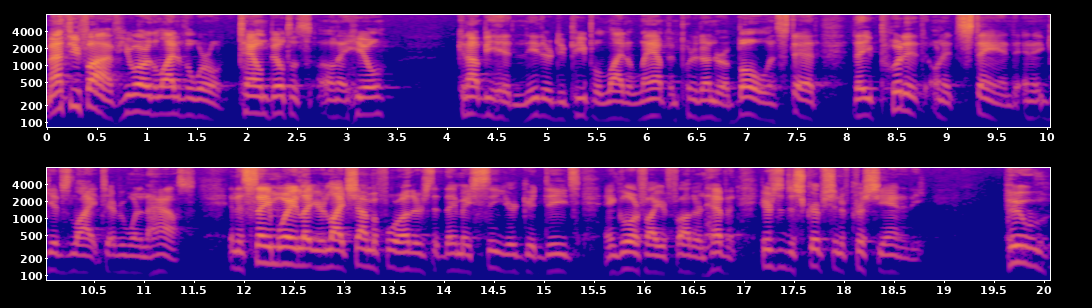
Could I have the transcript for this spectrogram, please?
Matthew 5, you are the light of the world. Town built on a hill cannot be hidden. Neither do people light a lamp and put it under a bowl. Instead, they put it on its stand, and it gives light to everyone in the house. In the same way, let your light shine before others that they may see your good deeds and glorify your Father in heaven. Here's a description of Christianity who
